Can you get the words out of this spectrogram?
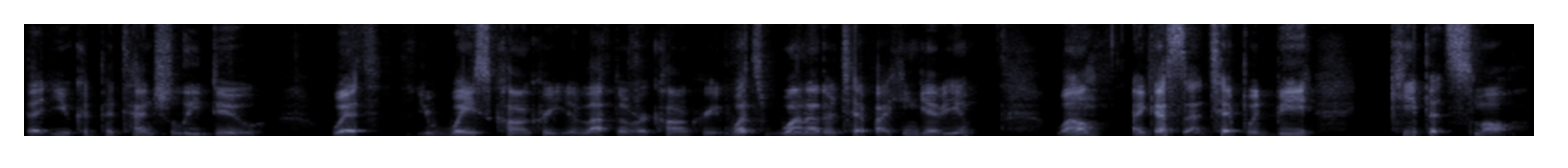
that you could potentially do with your waste concrete, your leftover concrete. What's one other tip I can give you? Well, I guess that tip would be keep it small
